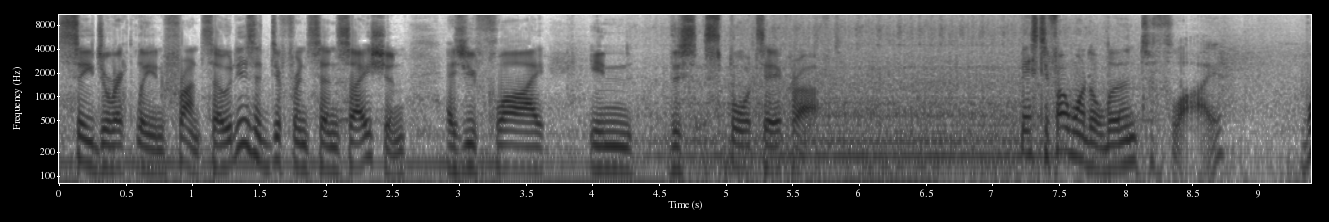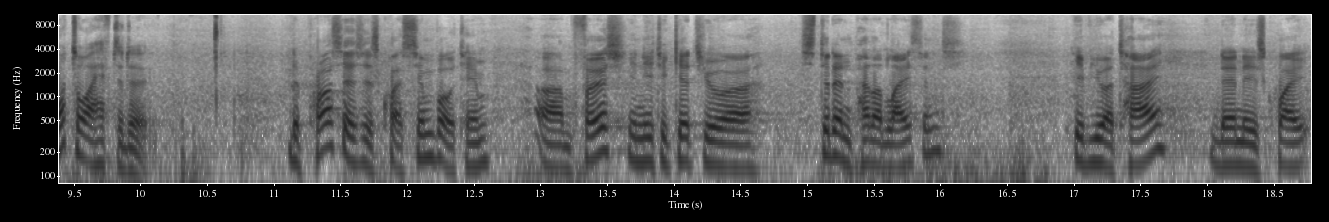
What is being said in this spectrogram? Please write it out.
see directly in front, so it is a different sensation as you fly in this sports aircraft. Best, if I want to learn to fly, what do I have to do? The process is quite simple, Tim. Um, first, you need to get your student pilot license. If you are Thai, then it's quite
